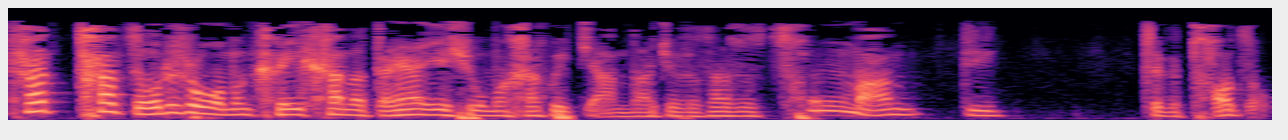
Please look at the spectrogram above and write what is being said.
他他走的时候，我们可以看到，等下也许我们还会讲到，就是他是匆忙的这个逃走，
